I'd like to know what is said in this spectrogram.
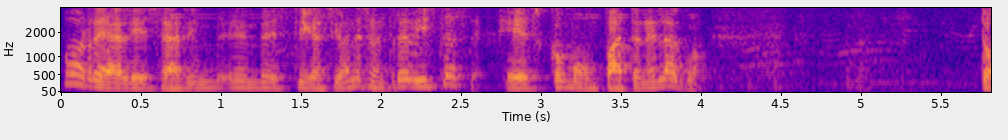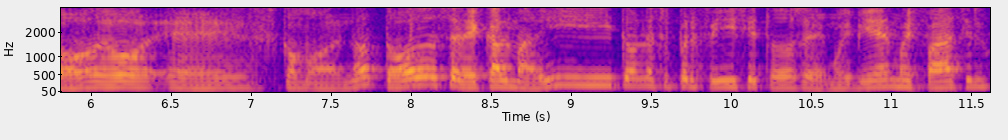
o realizar in- investigaciones o entrevistas es como un pato en el agua todo es como, ¿no? Todo se ve calmadito en la superficie, todo se ve muy bien, muy fácil.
